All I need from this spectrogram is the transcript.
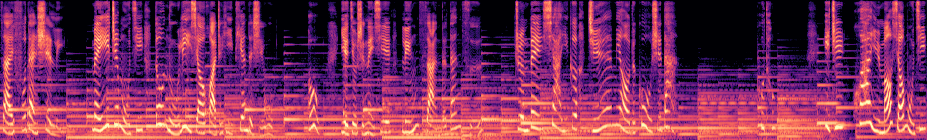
在孵蛋室里，每一只母鸡都努力消化着一天的食物，哦，也就是那些零散的单词。准备下一个绝妙的故事蛋。扑通，一只花羽毛小母鸡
